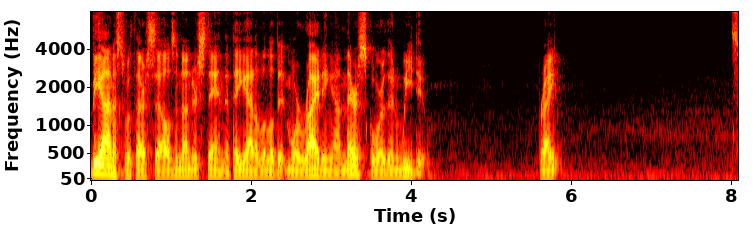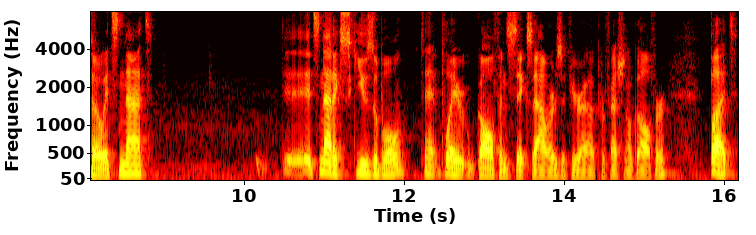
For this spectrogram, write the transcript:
be honest with ourselves and understand that they got a little bit more riding on their score than we do. Right? So it's not it's not excusable to play golf in 6 hours if you're a professional golfer, but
